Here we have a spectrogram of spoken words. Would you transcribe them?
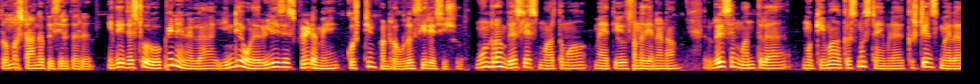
ரொம்ப ஸ்ட்ராங்காக பேசியிருக்காரு. இது ஜஸ்ட் ஒரு ஒப்பீனியன் இல்லை இந்தியாவோட ரிலீஜியஸ் ஃப்ரீடமே கொஸ்டின் பண்ணுற ஒரு சீரியஸ் இஷ்யூ மூன்றாம் பேஸ்லியஸ் மார்த்தோமா மேத்யூ சொன்னது என்னன்னா ரீசெண்ட் மந்தில் முக்கியமாக கிறிஸ்மஸ் டைமில் கிறிஸ்டியன்ஸ் மேலே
